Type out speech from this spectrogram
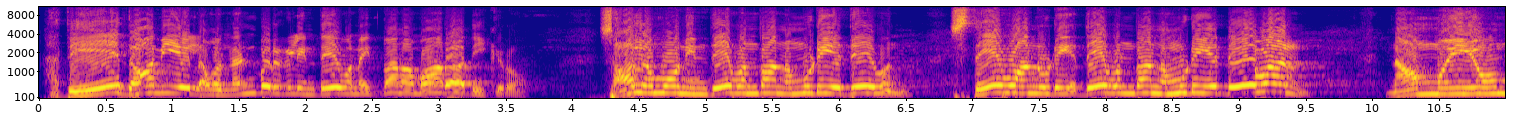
அதே தானியல் அவன் நண்பர்களின் தேவனைத்தான் நாம் ஆராதிக்கிறோம். சாலமோனின் தேவன் தான் நம்முடைய தேவன். ஸ்தேவானுடைய தேவன் தான் நம்முடைய தேவன். நம்மையும்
